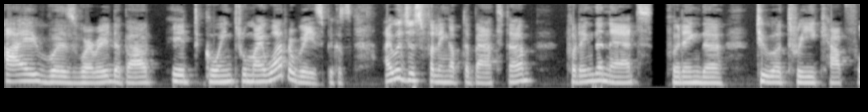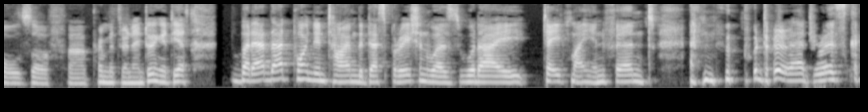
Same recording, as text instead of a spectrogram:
I was worried about it going through my waterways because I was just filling up the bathtub, putting the nets, putting the two or three capfuls of uh, permethrin and doing it. Yes. But at that point in time, the desperation was would I take my infant and put her at risk?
